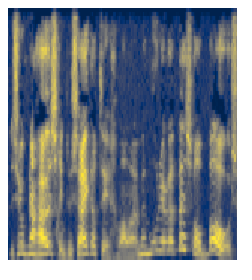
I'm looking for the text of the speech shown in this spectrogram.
Dus toen ik naar huis ging, toen zei ik dat tegen mama. En mijn moeder werd best wel boos.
